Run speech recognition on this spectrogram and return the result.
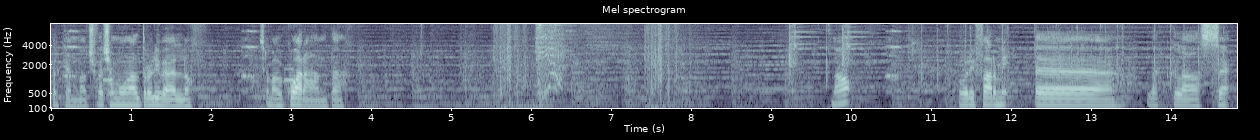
Perché no? Ci facciamo un altro livello. Siamo al 40. No. Devo rifarmi eh, la classe.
